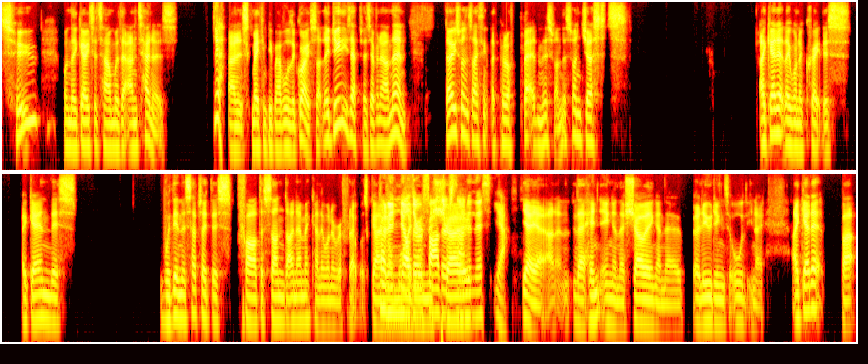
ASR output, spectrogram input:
two when they go to town with the antennas. Yeah. And it's making people have all the growth. Like they do these episodes every now and then. Those ones I think they put off better than this one. This one just I get it, they want to create this again, this within this episode, this father-son dynamic, and they want to reflect what's going But on. another father son in this. Yeah. Yeah, yeah, and they're hinting and they're showing and they're alluding to all. You know, I get it, but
